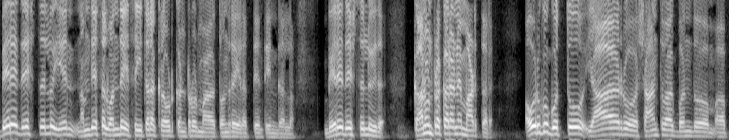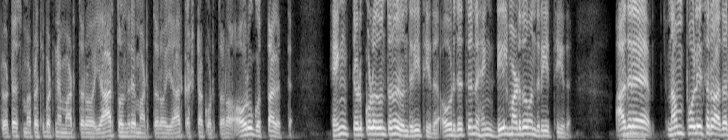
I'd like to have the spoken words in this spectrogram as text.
ಬೇರೆ ದೇಶದಲ್ಲೂ ಏನ್, ನಮ್ ದೇಶದಲ್ಲಿ ಒಂದೇ ಈ ತರ ಕ್ರೌಡ್ ಕಂಟ್ರೋಲ್ ತೊಂದರೆ ಇರುತ್ತೆ ಅಂತ ಏನಿರಲ್ಲ ಬೇರೆ ದೇಶದಲ್ಲೂ ಇದೆ. ಕಾನೂನು ಪ್ರಕಾರನೇ ಮಾಡ್ತಾರೆ. ಅವ್ರಿಗೂ ಗೊತ್ತು ಯಾರು ಶಾಂತವಾಗಿ ಬಂದು ಪ್ರೊಟೆಸ್ಟ್ ಪ್ರತಿಭಟನೆ ಮಾಡ್ತಾರೋ, ಯಾರು ತೊಂದರೆ ಮಾಡ್ತಾರೋ, ಯಾರು ಕಷ್ಟ ಕೊಡ್ತಾರೋ, ಅವ್ರಿಗೂ ಗೊತ್ತಾಗುತ್ತೆ. ಹೆಂಗ್ ತಿಳ್ಕೊಳ್ಳೋದು ಅಂತ ಒಂದು ರೀತಿ ಇದೆ. ಅವ್ರ ಜೊತೆನೂ ಹೆಂಗ್ ಡೀಲ್ ಮಾಡೋದು ಒಂದು ರೀತಿ ಇದೆ. ಆದ್ರೆ, ನಮ್ ಪೊಲೀಸರು ಅದರ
